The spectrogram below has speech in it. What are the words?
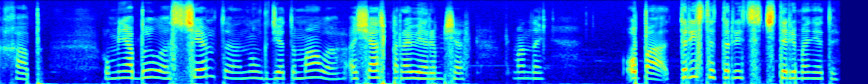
Хаб. У меня было с чем-то, ну, где-то мало. А сейчас проверим, сейчас. Маны. Опа, 334 монеты.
